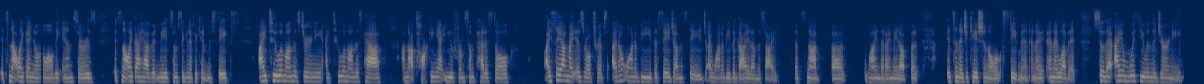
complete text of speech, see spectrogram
It's not like I know all the answers. It's not like I haven't made some significant mistakes. I too am on this journey. I too am on this path. I'm not talking at you from some pedestal. I say on my Israel trips, I don't want to be the sage on the stage. I want to be the guide on the side. That's not a line that I made up, but it's an educational statement and I and I love it. So that I am with you in the journey.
